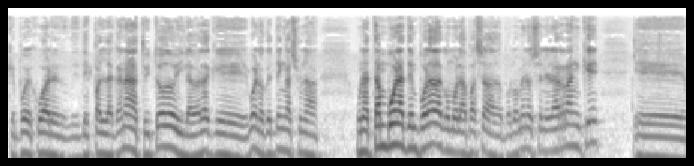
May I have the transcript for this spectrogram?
que puede jugar de, de espalda canasto y todo, y la verdad que, bueno, que tengas una, una tan buena temporada como la pasada, por lo menos en el arranque, eh,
